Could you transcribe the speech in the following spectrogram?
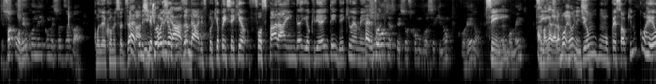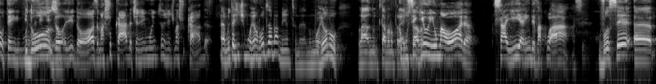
Ele só correu quando ele começou a desabar. Quando ele começou a desabar. É, quando e depois de alguns andares, porque eu pensei que eu fosse parar ainda e eu queria entender que realmente. É, ele outras pessoas como você que não correram? Sim. No momento? Ah, uma galera tinha- morreu nisso. Tinha um, um pessoal que não correu. Tem muita Idoso. gente ido- idosa, machucada. Tinha gente- muita gente machucada. É, muita gente morreu no desabamento, né? Não morreu no. Lá no que tava no prédio. Conseguiu tava- em uma hora sair ainda, evacuar. Assim. Você. é,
